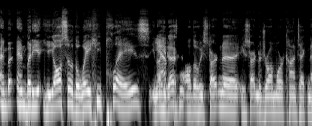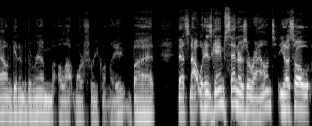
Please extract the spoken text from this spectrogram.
And but and but he, he also the way he plays, you know, he doesn't. Although he's starting to he's starting to draw more contact now and get into the rim a lot more frequently, but that's not what his game centers around. You know, so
